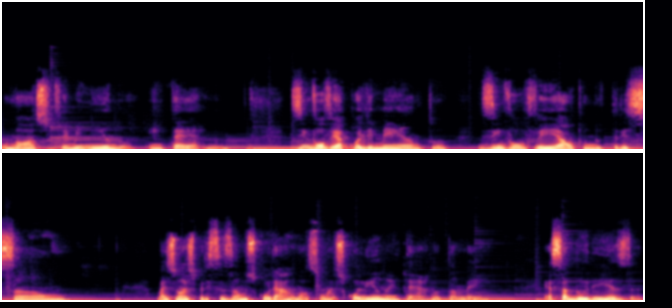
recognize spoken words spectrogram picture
o nosso feminino interno desenvolver acolhimento, desenvolver autonutrição. Mas nós precisamos curar o nosso masculino interno também. Essa dureza,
